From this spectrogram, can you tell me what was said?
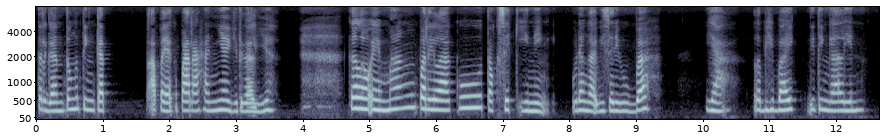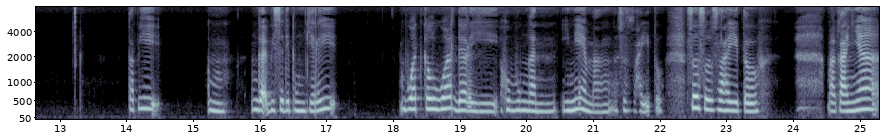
tergantung tingkat apa ya keparahannya gitu kali ya kalau emang perilaku toksik ini udah nggak bisa diubah ya lebih baik ditinggalin. Tapi nggak bisa dipungkiri buat keluar dari hubungan ini emang susah itu sesusah itu. Makanya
